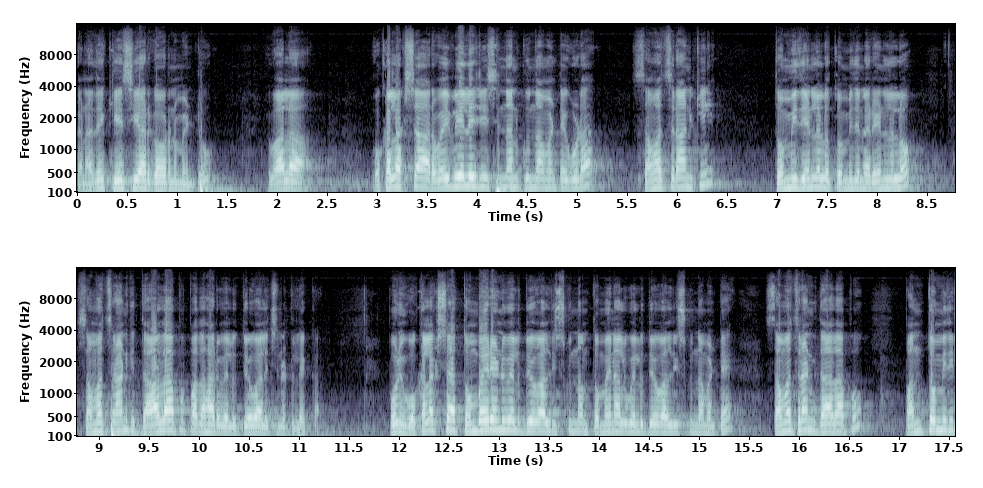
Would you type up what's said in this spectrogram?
కానీ అదే కేసీఆర్ గవర్నమెంటు ఇవాళ ఒక లక్ష అరవై వేలే చేసింది అనుకుందామంటే కూడా సంవత్సరానికి తొమ్మిదేళ్ళలో తొమ్మిదిన్నరేళ్ళలో సంవత్సరానికి దాదాపు పదహారు వేల ఉద్యోగాలు ఇచ్చినట్టు లెక్క. పోనీ ఒక లక్ష తొంభై రెండు వేల ఉద్యోగాలు తీసుకుందాం తొంభై నాలుగు వేల ఉద్యోగాలు తీసుకుందామంటే సంవత్సరానికి దాదాపు పంతొమ్మిది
